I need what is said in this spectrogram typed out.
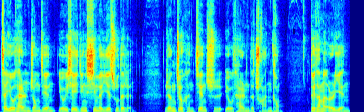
在犹太人中间，有一些已经信了耶稣的人，仍旧很坚持犹太人的传统。对他们而言，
